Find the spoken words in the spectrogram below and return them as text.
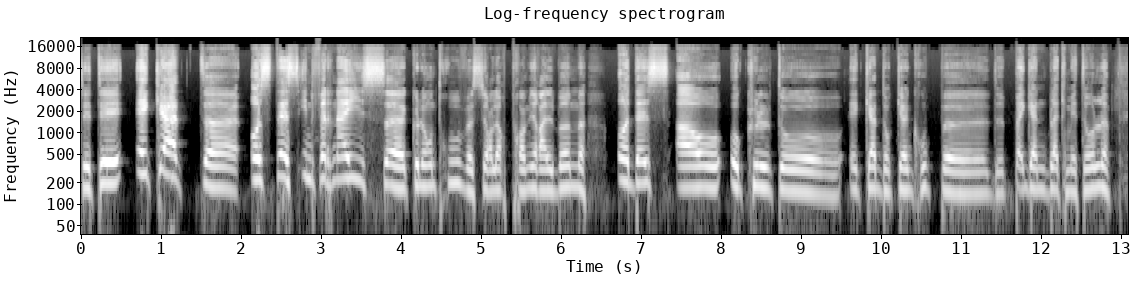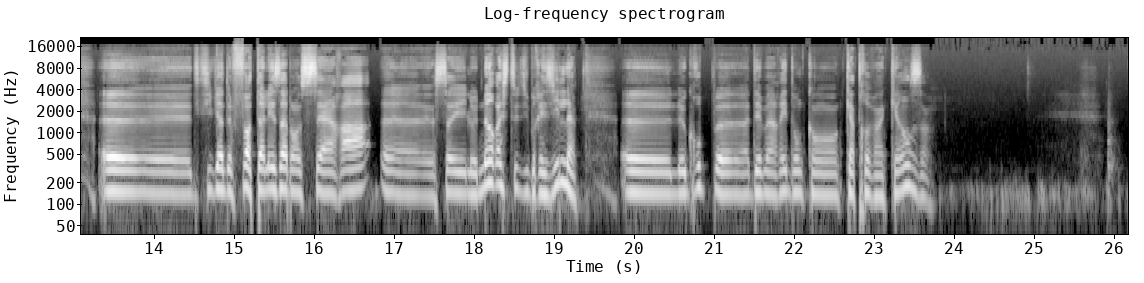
C'était Ekat, euh, Hostess Infernais, euh, que l'on trouve sur leur premier album Odes ao Occulto. Ekat, donc un groupe euh, de pagan black metal qui vient de Fortaleza dans le Ceará, c'est le nord-est du Brésil. le groupe a démarré donc en 95.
